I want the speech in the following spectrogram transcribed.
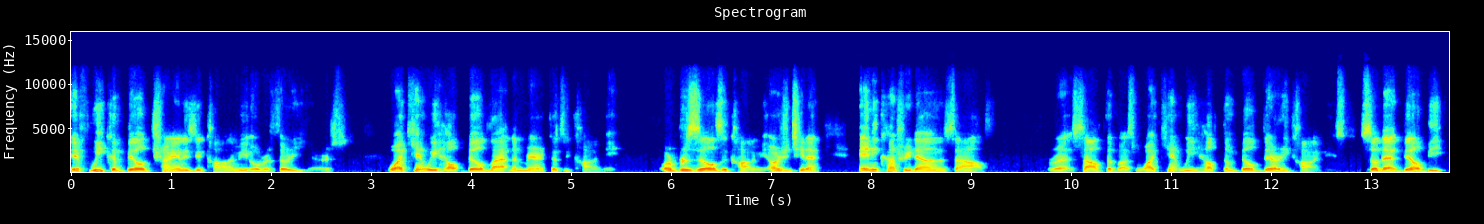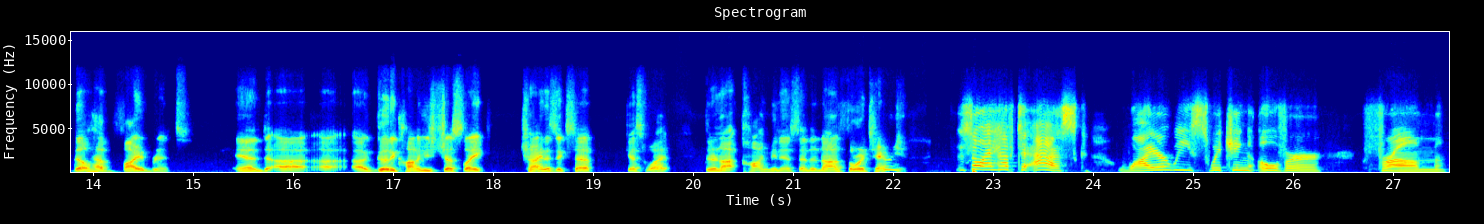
if we could build China's economy over 30 years, why can't we help build Latin America's economy or Brazil's economy, Argentina, any country down in the south, right, south of us? Why can't we help them build their economies so that they'll be they'll have vibrant and uh, uh, uh, good economies just like China's? Except guess what? They're not communist and they're not authoritarian. So I have to ask, why are we switching over from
